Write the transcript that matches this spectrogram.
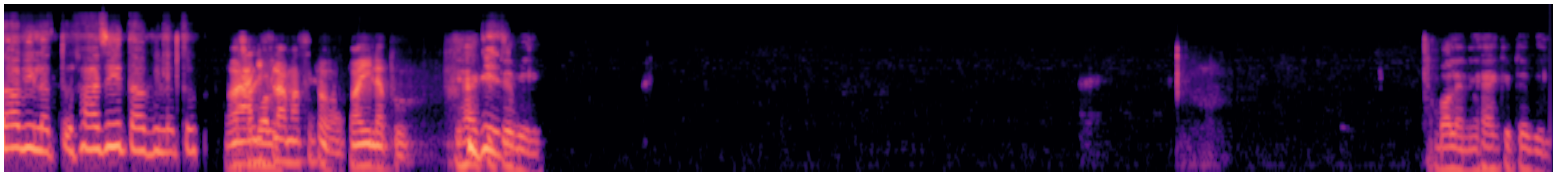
তাবিলাতু, হাযিহি তাবিলাতু। আচ্ছা বলেন কি টেবিল?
